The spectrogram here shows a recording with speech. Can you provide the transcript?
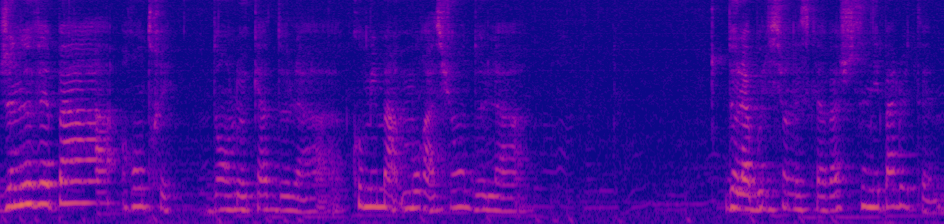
Je ne vais pas rentrer dans le cadre de la commémoration de la de l'abolition de l'esclavage, ce n'est pas le thème.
